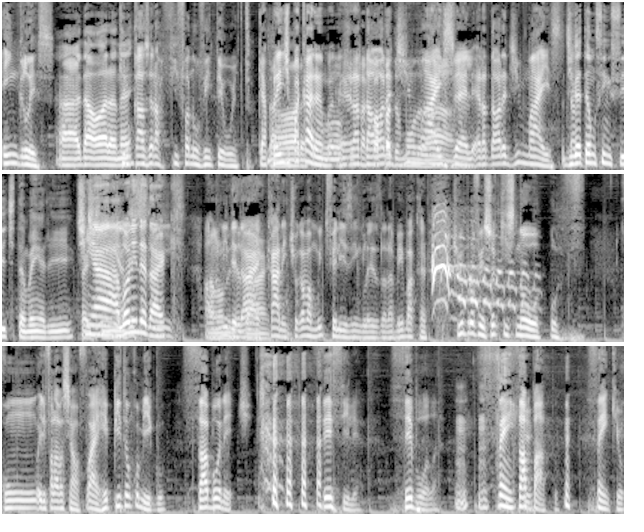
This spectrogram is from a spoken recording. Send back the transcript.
em inglês. Ah, da hora, Que né? no caso era FIFA 98. Que aprende pra caramba, Pô, né? Era da hora do Mundo, demais, lá. velho. Era da hora demais. Devia ter um Sin City também ali. Tinha Alone in the Dark. Alone in the Dark. Cara, a gente jogava muito feliz em inglês, era bem bacana. Tinha um professor que ensinou o com... Ele falava assim, ó, vai, repitam comigo. Sabonete. Cecília. Cebola. Thank you. Sapato. Thank you.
